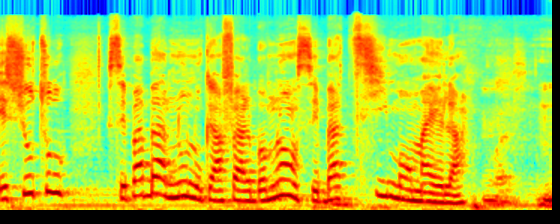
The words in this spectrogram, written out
et surtout, c'est pas bah nous, nous qui avons fait l'album là, c'est bâtiment Maëla. Ouais.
